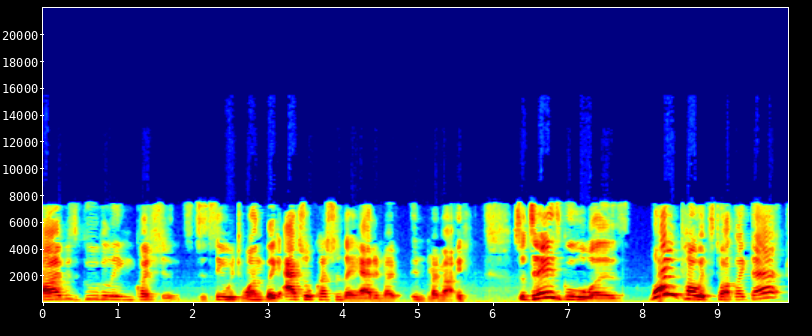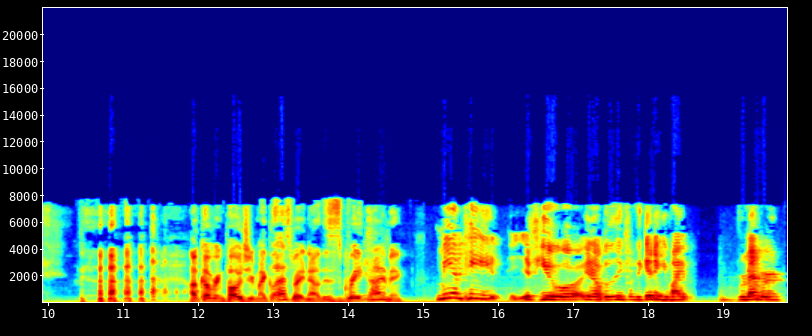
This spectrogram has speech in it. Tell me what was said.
I was googling questions to see which one, like actual questions I had in my in my mind. So today's Google was, why do poets talk like that? I'm covering poetry in my class right now. This is great timing. Me and Pete, if you uh, you know listening from the beginning, you might remember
